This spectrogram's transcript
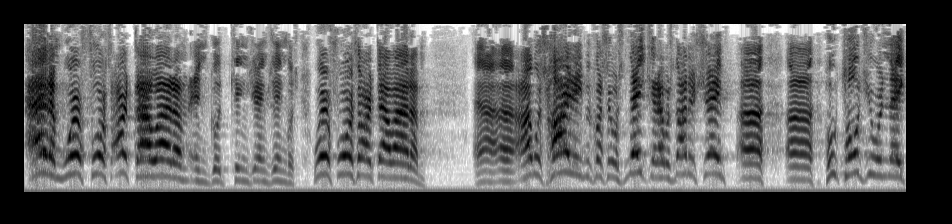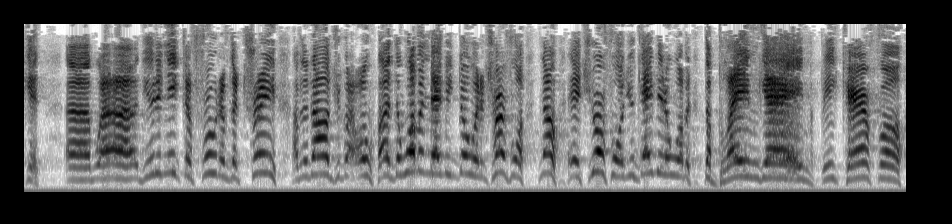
Adam, wherefore art thou, Adam? In good King James English, wherefore art thou, Adam? Uh, uh, I was hiding because I was naked. I was not ashamed. Uh, uh, who told you were naked? Uh, uh, you didn't eat the fruit of the tree of the knowledge of God. Oh, the woman made me do it. It's her fault. No, it's your fault. You gave me the woman. The blame game. Be careful.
